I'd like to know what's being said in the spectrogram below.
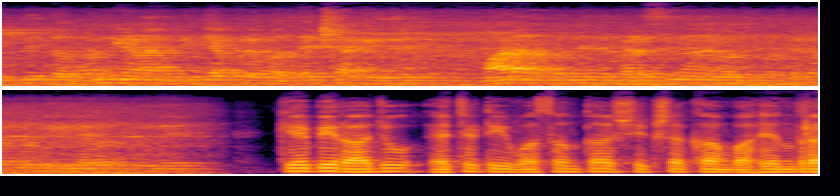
ಇದ್ದಿದ್ದು ಬನ್ನಿ ಹಣ ವಿದ್ಯಾಪುರ ಅಧ್ಯಕ್ಷ ಆಗಿದ್ದೀನಿ ಮಾಡೋಣ ಬಂದಿದ್ದೆ ನಾನು ಇವತ್ತು ಪತ್ರಕರ್ತರು ಇಲ್ಲಿ K B Raju, H T Vasantha, ಶಿಕ್ಷಕ ಮಹೇಂದ್ರ,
